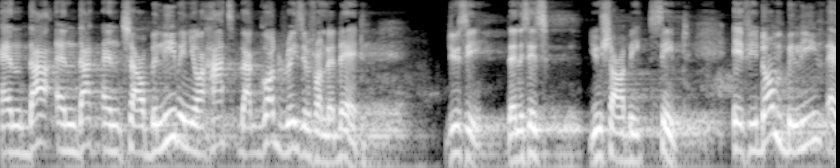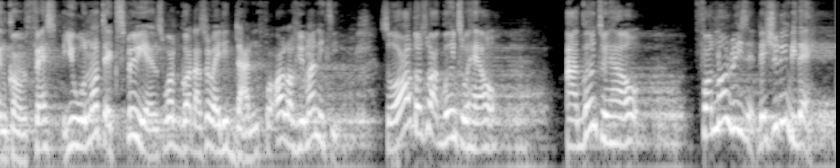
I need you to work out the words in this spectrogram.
and that and that and shall believe in your heart that God raised him from the dead. Do you see? Then it says, You shall be saved. If you don't believe and confess, you will not experience what God has already done for all of humanity. So all those who are going to hell are going to hell for no reason. They shouldn't be there.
